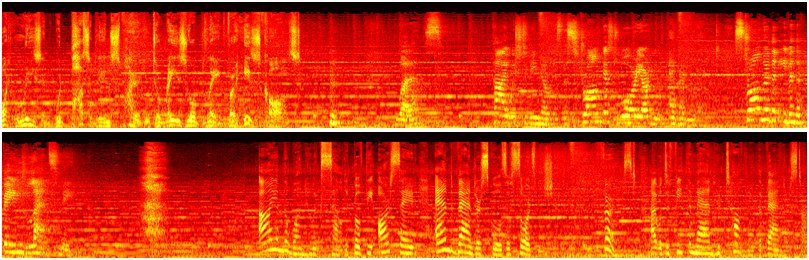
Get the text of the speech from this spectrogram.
What reason would possibly inspire you to raise your blade for his cause? Hmm. What else? I wish to be known as the strongest warrior who ever lived. Stronger than even the famed Lance Maiden. I am the one who excelled at both the Arseid and Vander schools of swordsmanship. First, I will defeat the man who taught me the Vander style.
